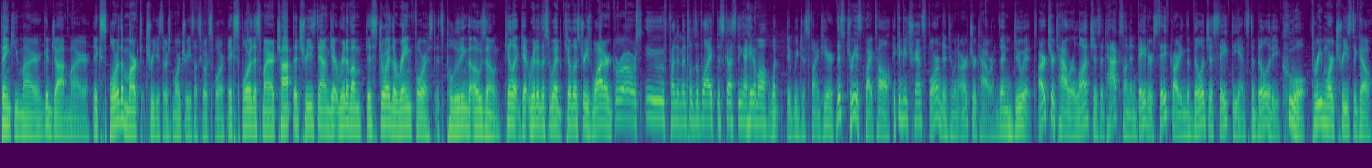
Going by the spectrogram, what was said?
Thank you, Meyer. Good job, Meyer. Explore the marked trees. There's more trees. Let's go explore. Explore this, Meyer. Chop the trees down. Get rid of them. Destroy the rainforest. It's polluting the ozone. Kill it. Get rid of this wood. Kill those trees. Water. Gross. Ew. Fundamentals of life. Disgusting. I hate them all. What did we just find here? This tree is quite tall. It can be transformed into an archer tower. Then do it. Archer tower launches attacks on invaders, safeguarding the village's safety and stability. Cool. Three more trees to go.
